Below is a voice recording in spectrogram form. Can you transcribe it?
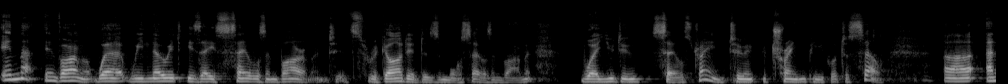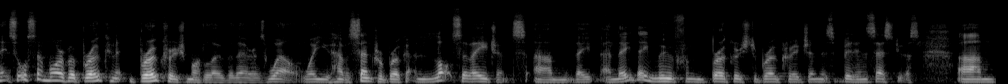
in that environment where we know it is a sales environment, it's regarded as a more sales environment, where you do sales train to train people to sell. Uh, and it's also more of a broken, brokerage model over there as well, where you have a central broker and lots of agents. Um, they, and they, they move from brokerage to brokerage, and it's a bit incestuous. Um,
